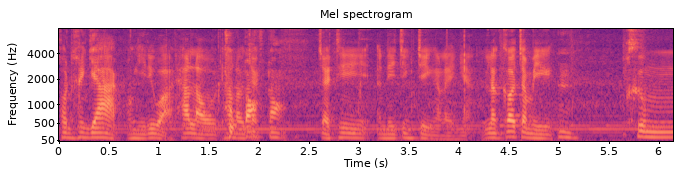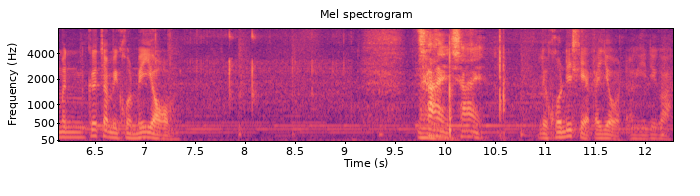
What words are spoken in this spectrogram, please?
ค่อนข้างยากเอางี้ดีกว่า ถ้าเราถูถ้ากเราต้อจะงต้องจากที่อันนี้จริง ๆ อะไรเงี้ยแล้วก็จะมีอืมคือมันก็จะมีคนไม่ยอม ใช่ใช่หรือคนที่เสียประโยชน์เอางี้ดีกว่า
